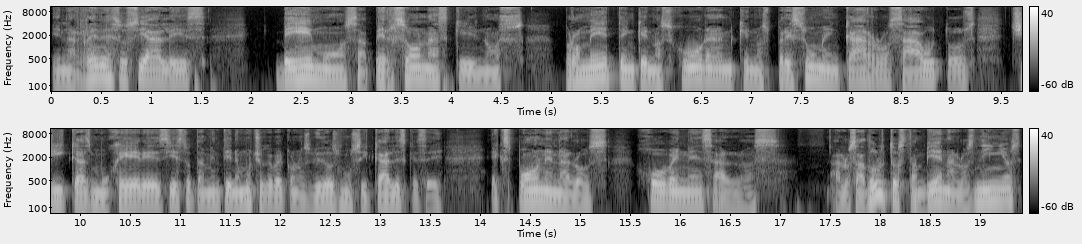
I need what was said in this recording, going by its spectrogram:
en las redes sociales, vemos a personas que nos prometen, que nos juran, que nos presumen carros, autos, chicas, mujeres, y esto también tiene mucho que ver con los videos musicales que se exponen a los jóvenes, a los, a los adultos también, a los niños,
